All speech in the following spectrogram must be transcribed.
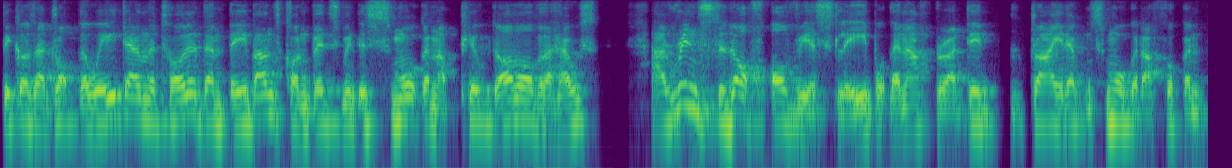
Because I dropped the weed down the toilet, then Bbandz convinced me to smoke, and I puked all over the house. I rinsed it off, obviously, but then after I did dry it out and smoke it, I fucking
